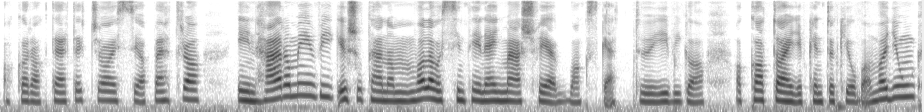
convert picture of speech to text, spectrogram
a karaktert egy Csajci, a Petra, én három évig, és utána valahogy szintén egy másfél, max. kettő évig a, a Kata, egyébként tök jóban vagyunk.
